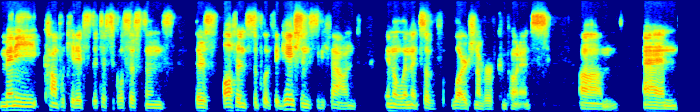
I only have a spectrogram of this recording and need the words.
many complicated statistical systems, there's often simplifications to be found in the limits of large number of components. Um, and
